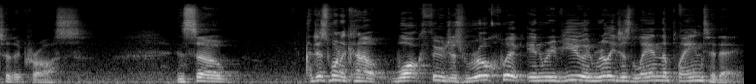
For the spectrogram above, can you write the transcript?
to the cross. And so I just want to kind of walk through just real quick in review and really just land the plane today.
